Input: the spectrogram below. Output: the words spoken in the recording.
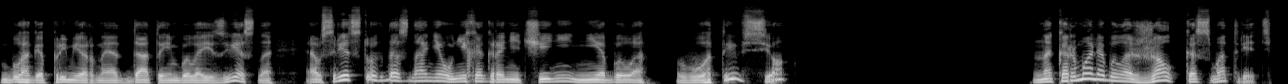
Благо, примерная дата им была известна – а в средствах дознания у них ограничений не было. Вот и все. На Кармаля было жалко смотреть.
